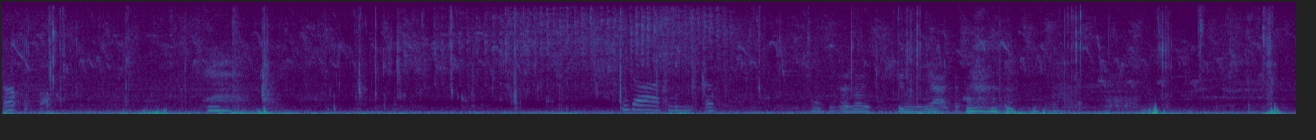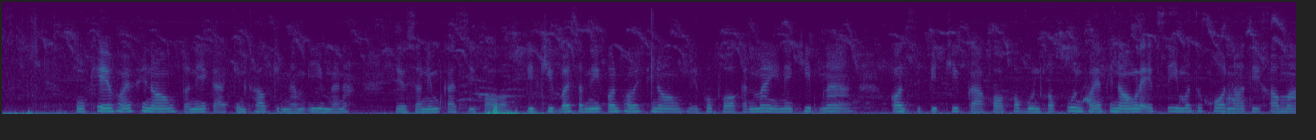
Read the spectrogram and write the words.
เอ้าดาดีเอ อร่อยกินยากจังโอเคพ่อแม่พี่น้อง ตอนนี้กากินข้าวกินน้ำอิ่มแล้วนะ เดี๋ยวสาวนิ่มกาสีขอปิดคลิปไว้สำนี้ก่อนพ่อแม่พี่น้อง เดี๋ยวพบพอกันใหม่ในคลิปหน้า ก่อนสิปิดคลิปกาขอขอบบุญขอบคุณพ่อแม่พี่น้องและเอฟซีมาทุกคนเนาะที่เข้ามา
